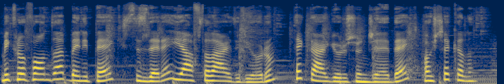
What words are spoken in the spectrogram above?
Mikrofonda ben İpek, sizlere iyi haftalar diliyorum. Tekrar görüşünceye dek, hoşçakalın.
